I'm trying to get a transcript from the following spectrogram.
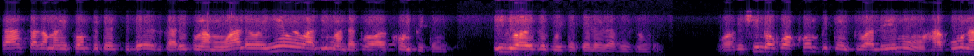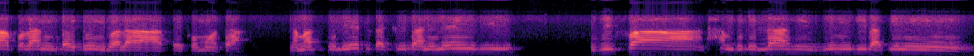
Sasa kama ni competence based curriculum, wale wenyewe walimu wanatakiwa wa competent ili waweze kuitekeleza vizuri. Wakishindwa kuwa competent walimu, hakuna hapo learning by doing wala psychomotor. Na maskuli yetu takribani mengi, vifaa alhamdulillahi vingi, lakini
